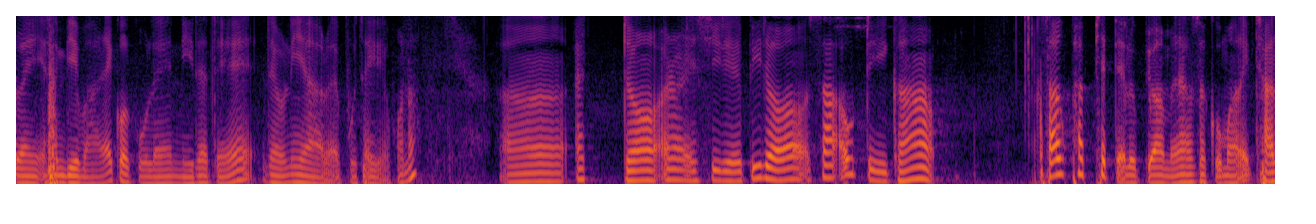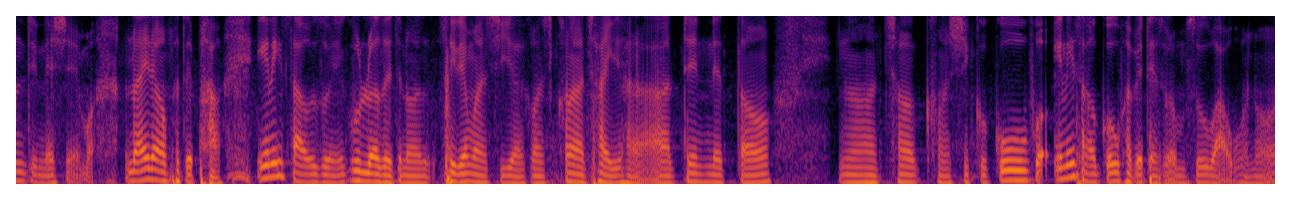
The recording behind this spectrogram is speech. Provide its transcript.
လွယ်ရင်အဆင်ပြေပါတယ်ကိုကိုလည်းနေတတ်တယ်ဒါလိုနေရတော့ပူကြိုက်တယ်ပေါ့နော်အာအဲ့တော့အဲ့ဒါရှိတယ်ပြီးတော့စာအုပ်တွေက စောက်ဖတ်ဖြစ်တယ်လို့ပြောရမယ်နောက်စကူမလေး turn definition ပေါ့အများကြီးတော့ဖတ်တယ်ပါအင်္ဂလိပ်စာအုပ်ဆိုရင်အခုလောဆိုကျွန်တော်စိတ်ထဲမှာရှိရခုနချရထားတာ1 2 3ငါ6ခွန်ရှိကိုကိုပေါ့အင်္ဂလိပ်စာအုပ်ကိုဖတ်ဖြစ်တယ်ဆိုတော့မစိုးပါဘူးပေါ့နော်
